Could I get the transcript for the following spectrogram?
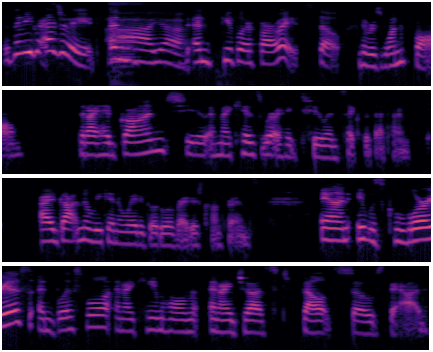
But then you graduate and ah, yeah. and people are far away. So there was one fall that I had gone to and my kids were I think 2 and 6 at that time. I had gotten a weekend away to go to a writers conference. And it was glorious and blissful and I came home and I just felt so sad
